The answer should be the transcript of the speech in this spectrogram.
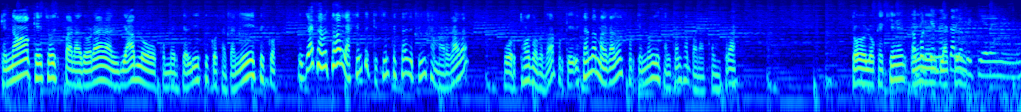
que no, que eso es para adorar al diablo comercialístico, satanístico. Y ya sabes, toda la gente que siempre está de pinche amargada por todo, ¿verdad? Porque están amargados porque no les alcanza para comprar todo lo que quieren O en porque el no Black está lo que quieren en.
